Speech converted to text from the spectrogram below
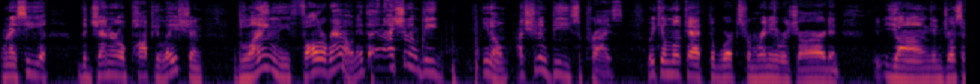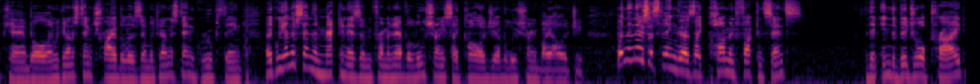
when I see uh, the general population blindly fall around. And, I shouldn't be, you know, I shouldn't be surprised. We can look at the works from Rene Girard and Jung and Joseph Campbell, and we can understand tribalism, we can understand groupthink. Like, we understand the mechanism from an evolutionary psychology, evolutionary biology. But then there's this thing that's like common fucking sense than individual pride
